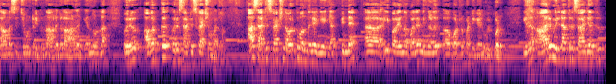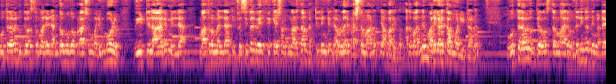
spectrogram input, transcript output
താമസിച്ചുകൊണ്ടിരിക്കുന്ന ആളുകളാണ് എന്നുള്ള ഒരു അവർക്ക് ഒരു സാറ്റിസ്ഫാക്ഷൻ വരണം. ആ സാറ്റിസ്ഫാക്ഷൻ അവർക്ക് വന്നു കഴിഞ്ഞു കഴിഞ്ഞാൽ പിന്നെ ഈ പറയുന്ന പോലെ നിങ്ങൾ വോട്ടർ പട്ടികയിൽ ഉൾപ്പെടും. ഇത് ആരും ആരുമില്ലാത്തൊരു സാഹചര്യത്തിൽ ബൂത്ത് ലെവൽ ഉദ്യോഗസ്ഥന്മാര് രണ്ടോ മൂന്നോ പ്രാവശ്യം വരുമ്പോഴും വീട്ടിൽ ആരുമില്ല മാത്രമല്ല ഈ ഫിസിക്കൽ വെരിഫിക്കേഷൻ നടത്താൻ പറ്റില്ലെങ്കിൽ ഉള്ളൊരു പ്രശ്നമാണ് ഞാൻ പറയുന്നത്. അത് അതിനെ മറികടക്കാൻ വേണ്ടിയിട്ടാണ്. ബൂത്ത് ലെവൽ ഉദ്യോഗസ്ഥന്മാരെ ഒന്നില്ലെങ്കിൽ നിങ്ങളുടെ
